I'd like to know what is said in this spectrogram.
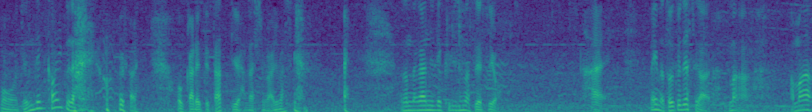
もう全然可愛くないのが置かれてたっていう話もありますけど。そんな感じでクリスマスですよ。はい、ま、今東京ですがまああんま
